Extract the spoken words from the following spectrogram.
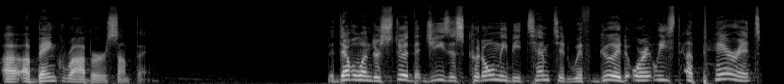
a, a bank robber or something. The devil understood that Jesus could only be tempted with good or at least apparent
